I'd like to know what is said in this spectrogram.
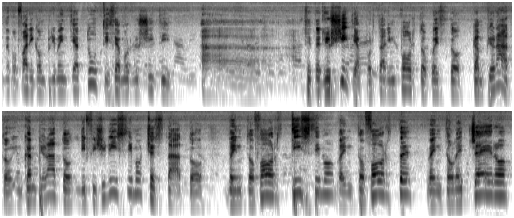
devo fare i complimenti a tutti, siamo riusciti a, siete riusciti a portare in porto questo campionato, un campionato difficilissimo, c'è stato vento fortissimo, vento forte, vento leggero,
